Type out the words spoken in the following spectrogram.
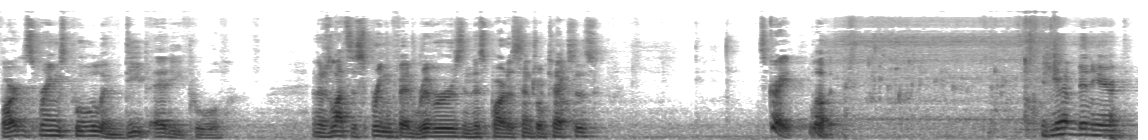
Barton Springs Pool and Deep Eddy Pool. And there's lots of spring fed rivers in this part of central Texas. Great. Love it. If you haven't been here,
